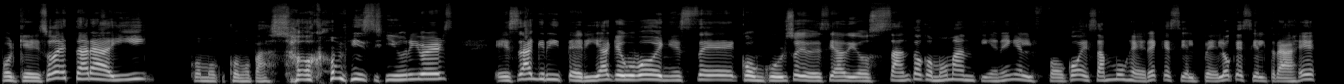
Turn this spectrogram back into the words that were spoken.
Porque eso de estar ahí, como, como pasó con Miss Universe, esa gritería que hubo en ese concurso, yo decía, Dios santo, ¿cómo mantienen el foco esas mujeres? Que si el pelo, que si el traje,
